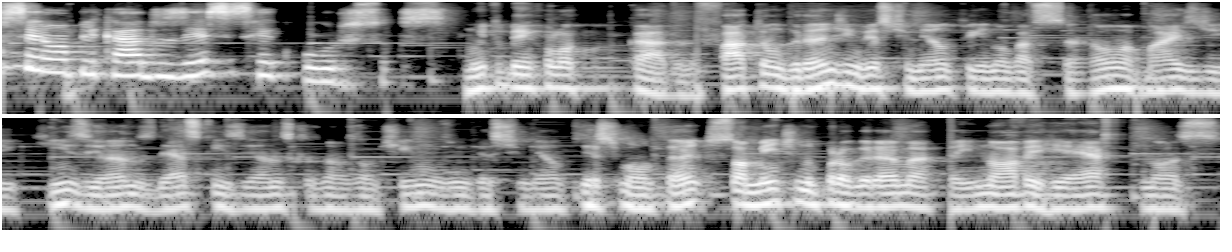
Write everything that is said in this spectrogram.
serão aplicados esses recursos? Muito bem colocado. De fato, é um grande investimento em inovação. Há mais de 15 anos, 10, 15 anos que nós não tínhamos um investimento desse montante. Somente no programa Inova RS nós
